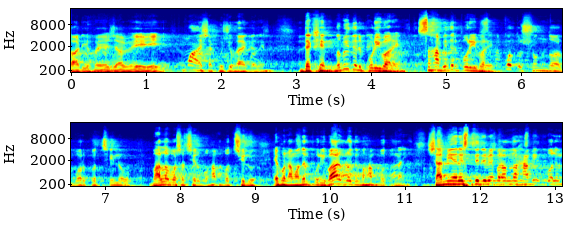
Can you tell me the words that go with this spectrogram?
বাড়ি হয়ে যাবে। মা এসা খুশি হয়ে গেলেন। দেখেন নবীদের পরিবারে, সাহাবিদের পরিবারে কত সুন্দর বরকত ছিল, ভালোবাসা ছিল, মোহাব্বত ছিল। এখন আমাদের পরিবারগুলোতে মোহাব্বত নাই। স্বামী আর স্ত্রীর ব্যাপার আল্লাহ হাবিব বলেন,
